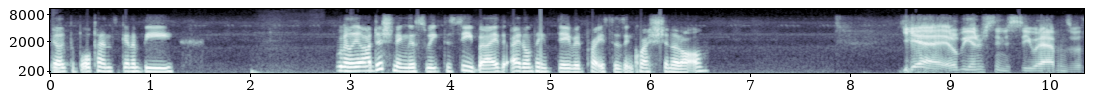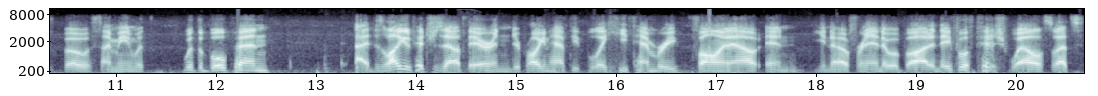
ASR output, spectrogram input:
yeah. like the bullpen's going to be really auditioning this week to see. But I, I don't think David Price is in question at all. Yeah, it'll be interesting to see what happens with both. I mean, with with the bullpen, uh, there's a lot of good pitchers out there, and you're probably gonna have people like Heath Hembree falling out, and you know Fernando Abad, and they both pitch well. So that's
